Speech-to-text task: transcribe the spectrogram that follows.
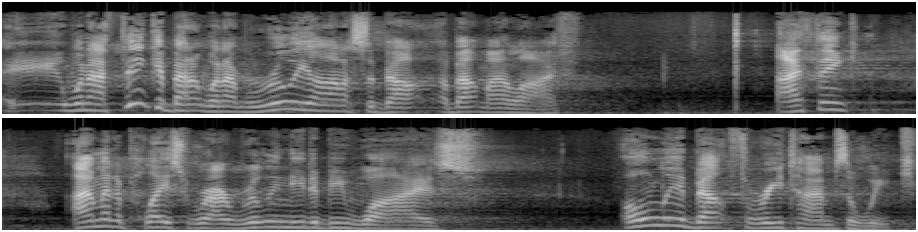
Eh, when I think about it, when I'm really honest about, about my life, I think I'm in a place where I really need to be wise only about three times a week.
